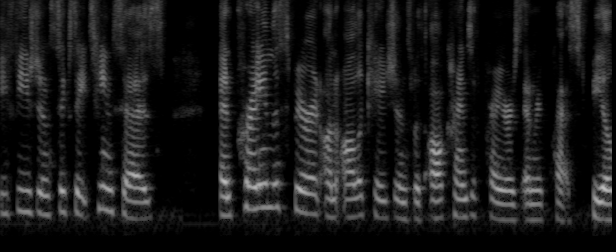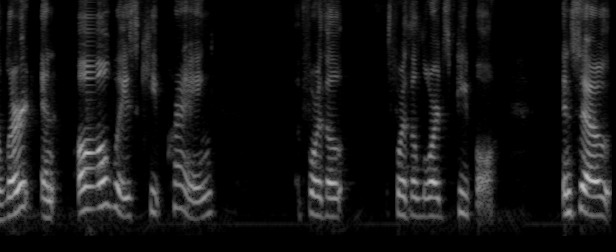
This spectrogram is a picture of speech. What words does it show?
ephesians 6.18 says and pray in the spirit on all occasions with all kinds of prayers and requests. Be alert and always keep praying for the for the lord's people. And so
